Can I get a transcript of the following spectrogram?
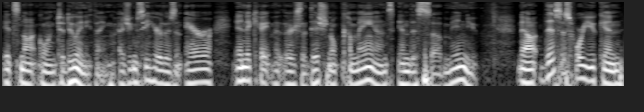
it's not going to do anything. As you can see here, there's an error indicating that there's additional commands in this submenu. Now this is where you can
